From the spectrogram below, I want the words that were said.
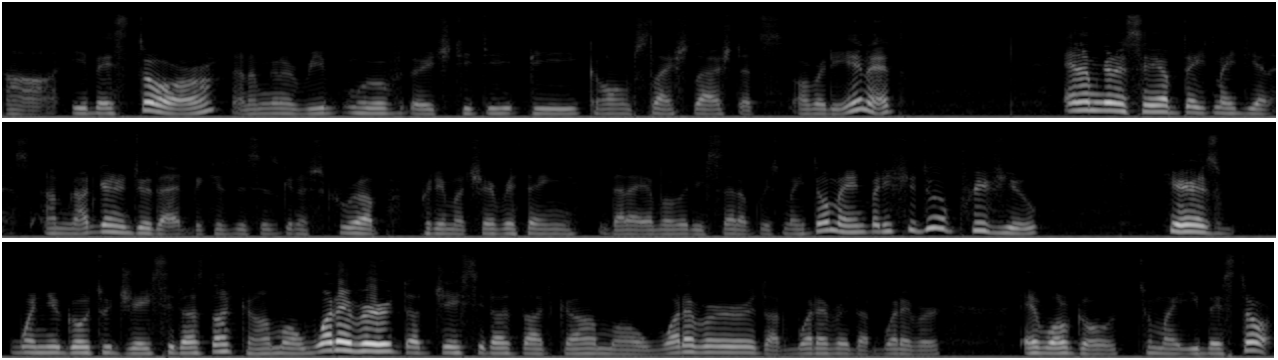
uh, eBay store and I'm going to remove the HTTP column slash slash that's already in it and I'm going to say update my DNS. I'm not going to do that because this is going to screw up pretty much everything that I have already set up with my domain. But if you do a preview, here's when you go to jcdust.com or whatever.jcdust.com or whatever whatever whatever, it will go to my eBay store.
